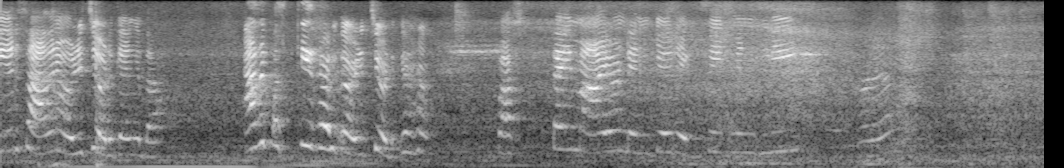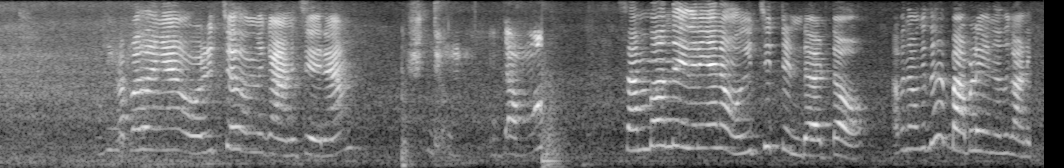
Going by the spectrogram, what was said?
ഈ ഒരു സാധനം ഒഴിച്ചു കൊടുക്കാം കേട്ടാ. അത് ഫസ്റ്റ് ഇത് ഒഴിച്ചു കൊടുക്കാം. ഫസ്റ്റ് ടൈം ആയതുകൊണ്ട് എനിക്ക് ഒരു എക്സൈറ്റ്മെന്റ് അപ്പൊ അത് ഞാൻ ഒഴിച്ചതൊന്ന് കാണിച്ചു തരാം. സംഭവം ഇതിന് ഞാൻ ഒഴിച്ചിട്ടുണ്ട് കേട്ടോ. അപ്പൊ നമുക്കിത് ബബിൾ ചെയ്യുന്നത് കാണിക്കും.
